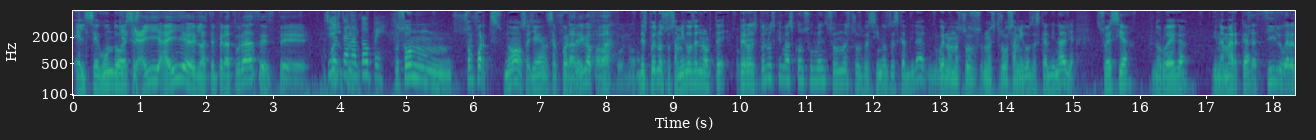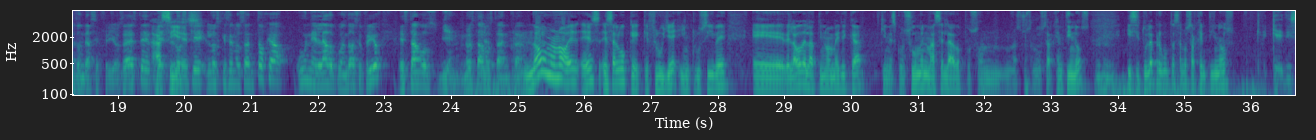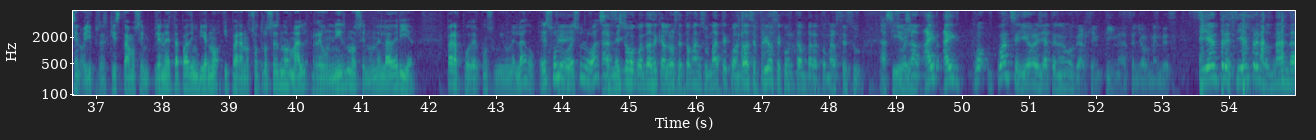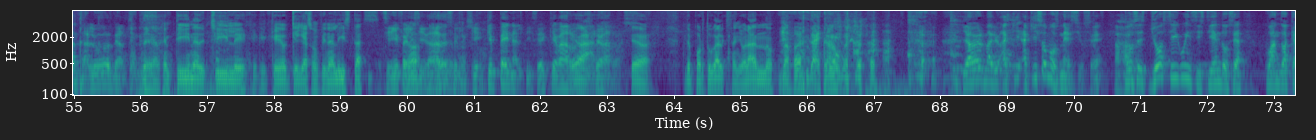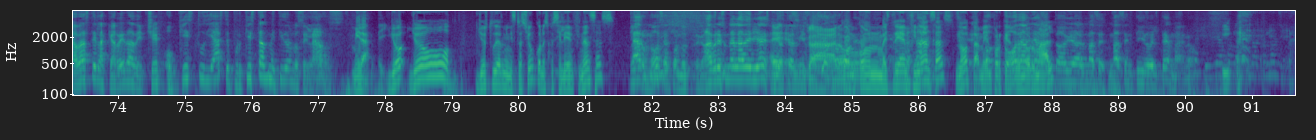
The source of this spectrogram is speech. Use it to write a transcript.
El segundo Que, es... que ahí, ahí eh, las temperaturas, este, Sí, Pues- están pues- a tope. Pues son, son fuertes, ¿no? O sea, llegan a ser para fuertes. arriba, para abajo, ¿no? Después nuestros amigos del norte, pero después los que más consumen son nuestros vecinos de Escandinavia. Bueno, nuestros, nuestros amigos de Escandinavia. Suecia, Noruega, Dinamarca. O sea, sí lugares donde hace frío. O sea, este, Así los es. Que, los que se nos antoja un helado cuando hace frío, estamos bien, no estamos tan... tan No, no, no, es, es algo que, que fluye, inclusive eh, del lado de Latinoamérica, quienes consumen más helado, pues son nuestros amigos argentinos. Y si tú le preguntas a los argentinos, que, que dicen, oye, pues es que estamos en plena etapa de invierno y para nosotros es normal reunirnos en una heladería para poder consumir un helado. Eso, lo, eso lo hacen. Así eso- como cuando hace calor se toman su mate, cuando hace frío se juntan para tomarse su, Así su es. helado. Hay, hay, cu- ¿Cuántos seguidores ya tenemos de Argentina, señor Méndez? Siempre, siempre nos mandan saludos de Argentina. De Argentina, de Chile, que, que, que- que ya son finalistas. Sí, felicidades. fel- Qué, qué penaltis, ¿eh? Qué bárbaros, Qué qué bárbaro, bárbaros. qué bárbaro. De Portugal que están llorando. No, Y a ver, Mario, aquí, aquí somos necios, ¿eh? Ajá. Entonces yo sigo insistiendo, o sea, cuando acabaste la carrera de chef, ¿o qué estudiaste? ¿Por qué estás metido en los helados? Mira, yo, yo, yo estudié administración con especialidad en finanzas, Claro, ¿no? O sea, cuando abres una heladería, estudiaste Eh, administración. claro. ¿no? con, con maestría en finanzas, ¿no? También porque es lo normal. Todavía más, más sentido el tema, ¿no? Y,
